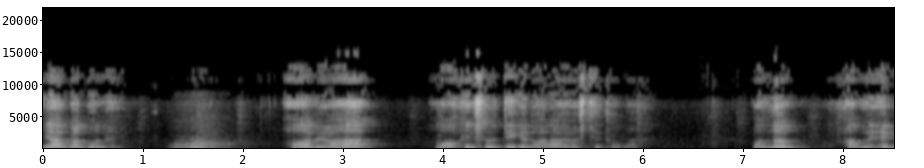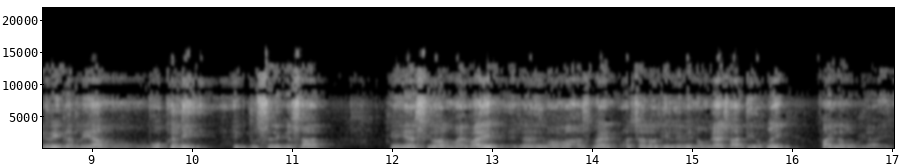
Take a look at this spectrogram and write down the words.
ये आपका गुण है। और विवाह मौखिक श्रुति के द्वारा व्यवस्थित होगा। मतलब आपने एग्री कर लिया वोकली एक दूसरे के साथ कि yes you are my wife is my husband और चलो जी लिविन हो गया, शादी हो गई फाइनल हो गया ये।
